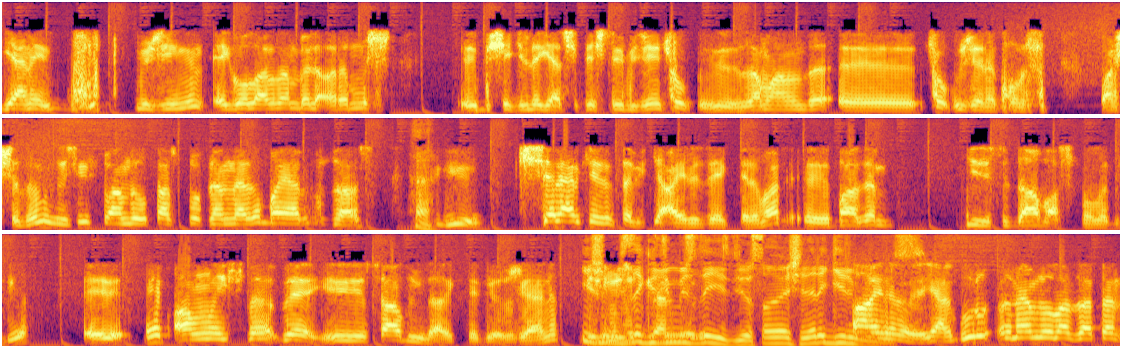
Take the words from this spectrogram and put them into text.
yani grup müziğinin egolardan böyle arınmış e, bir şekilde gerçekleştirebileceğini çok e, zamanında e, çok üzerine konuşup başladığımız için şu anda o tarz problemlerden bayağı bir uzağız. Çünkü kişisel herkesin tabii ki ayrı zevkleri var. Bazen birisi daha baskın olabiliyor. Hep anlayışla ve e, sağduyuyla hareket ediyoruz yani. İşimizde gücümüzdeyiz diyorsun. Öyle şeylere girmiyoruz. Aynen öyle. Yani grup önemli olan zaten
